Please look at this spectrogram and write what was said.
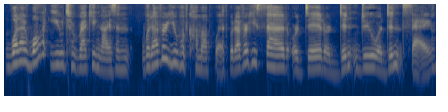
what I want you to recognize, and whatever you have come up with, whatever he said or did or didn't do or didn't say,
